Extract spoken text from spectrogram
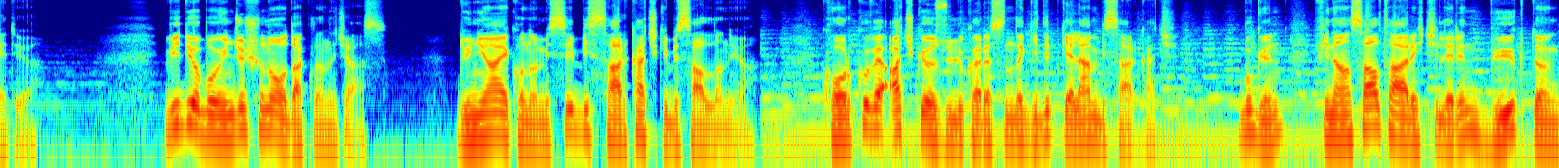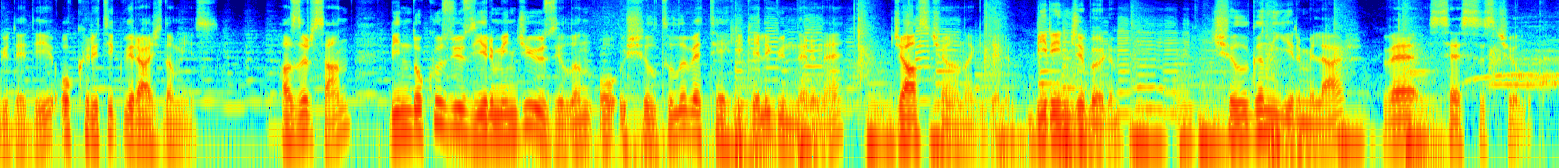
ediyor. Video boyunca şuna odaklanacağız. Dünya ekonomisi bir sarkaç gibi sallanıyor. Korku ve açgözlülük arasında gidip gelen bir sarkaç. Bugün finansal tarihçilerin büyük döngü dediği o kritik virajda mıyız? Hazırsan 1920. yüzyılın o ışıltılı ve tehlikeli günlerine, caz çağına gidelim. Birinci bölüm. Çılgın 20'ler ve sessiz çığlık.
